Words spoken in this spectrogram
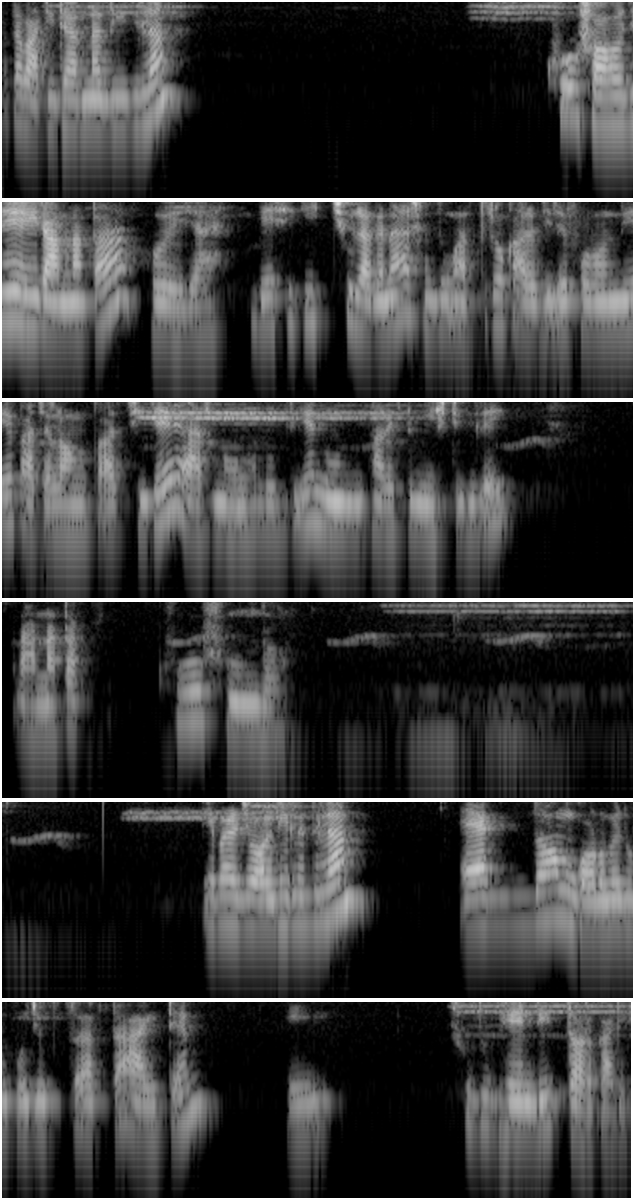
একটা বাটি ঢাকনা দিয়ে দিলাম। খুব সহজে এই রান্নাটা হয়ে যায়। বেশি কিচ্ছু লাগে না, শুধুমাত্র কালো জিরে ফোড়ন দিয়ে, কাঁচা লঙ্কা চিড়ে আর নুন হলুদ দিয়ে, নুন আর একটু মিষ্টি দিলেই রান্নাটা খুব সুন্দর। এবার জল ঢেলে দিলাম। একদম গরমের উপযুক্ত একটা আইটেম এই শুধু ভেন্ডির তরকারি।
